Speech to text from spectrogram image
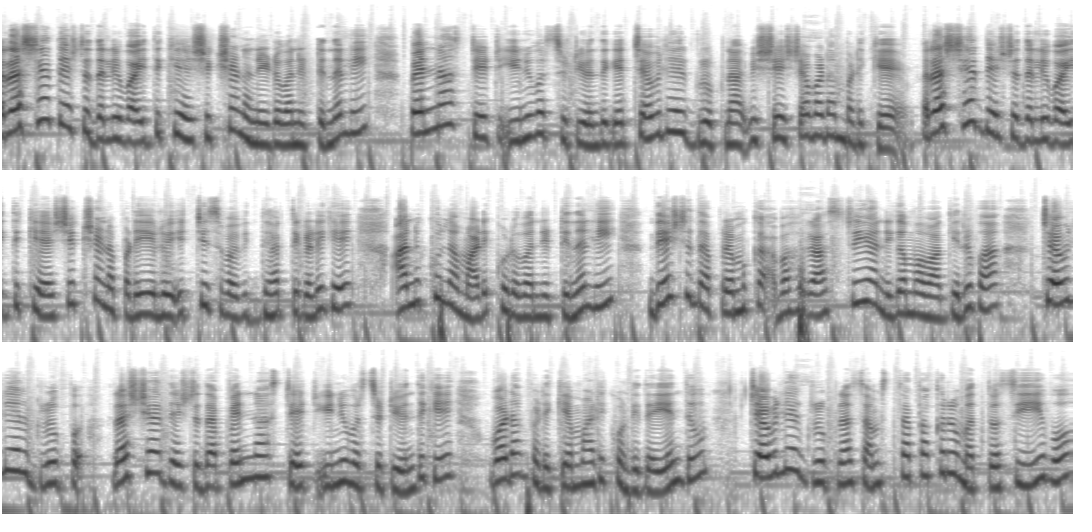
ರಷ್ಯಾ ದೇಶದಲ್ಲಿ ವೈದ್ಯಕೀಯ ಶಿಕ್ಷಣ ನೀಡುವ ನಿಟ್ಟಿನಲ್ಲಿ ಪೆನ್ನಾ ಸ್ಟೇಟ್ ಯೂನಿವರ್ಸಿಟಿಯೊಂದಿಗೆ ಚೆವಿಲಿಯರ್ ಗ್ರೂಪ್ನ ವಿಶೇಷ ಒಡಂಬಡಿಕೆ. ರಷ್ಯಾ ದೇಶದಲ್ಲಿ ವೈದ್ಯಕೀಯ ಶಿಕ್ಷಣ ಪಡೆಯಲು ಇಚ್ಛಿಸುವ ವಿದ್ಯಾರ್ಥಿಗಳಿಗೆ ಅನುಕೂಲ ಮಾಡಿಕೊಡುವ ನಿಟ್ಟಿನಲ್ಲಿ ದೇಶದ ಪ್ರಮುಖ ಬಹುರಾಷ್ಟ್ರೀಯ ನಿಗಮವಾಗಿರುವ ಚವಲಿಯರ್ ಗ್ರೂಪ್ ರಷ್ಯಾ ದೇಶದ ಪೆನ್ನಾ ಸ್ಟೇಟ್ ಯೂನಿವರ್ಸಿಟಿಯೊಂದಿಗೆ ಒಡಂಬಡಿಕೆ ಮಾಡಿಕೊಂಡಿದೆ ಎಂದು ಚೆವಿಲಿಯರ್ ಗ್ರೂಪ್ನ ಸಂಸ್ಥಾಪಕರು ಮತ್ತು ಸಿಇಒ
